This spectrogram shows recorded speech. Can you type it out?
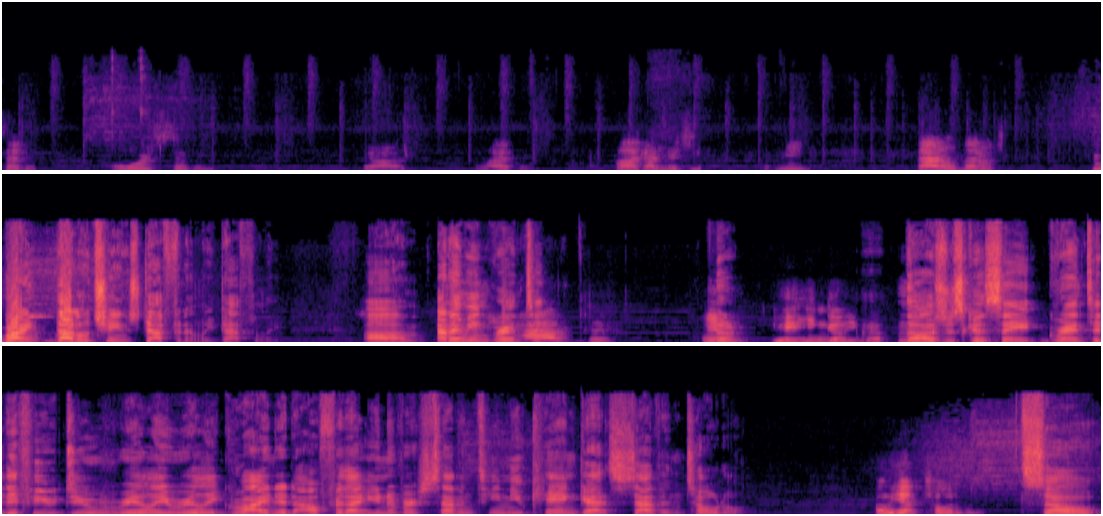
seven more so than uh, eleven. But like I mentioned, I mean that'll that'll. Right, that'll change definitely, definitely. Um and I mean granted the- yeah, No. you, can go, you can go. No, I was just gonna say, granted, if you do really, really grind it out for that Universe 17, you can get seven total. Oh yeah, totally. So,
